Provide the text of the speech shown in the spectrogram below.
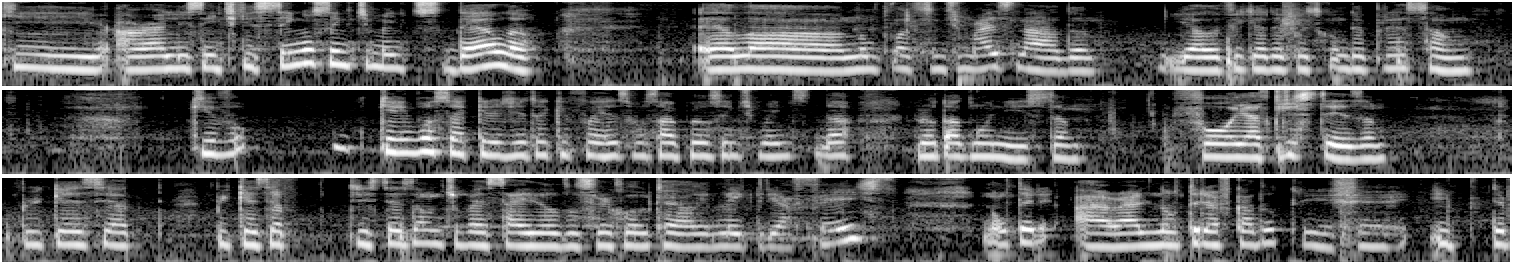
que a Riley sente que sem os sentimentos dela, ela não pode sentir mais nada e ela fica depois com depressão. Que quem você acredita que foi responsável pelos sentimentos da protagonista? Foi a tristeza. Porque se a, porque se a tristeza não tivesse saído do círculo que a alegria fez, não ter, a Riley não teria ficado triste e ter,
